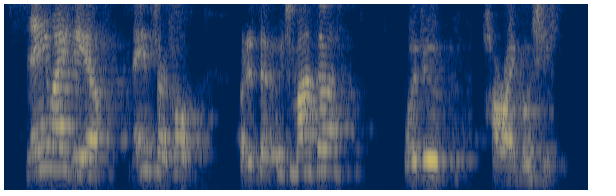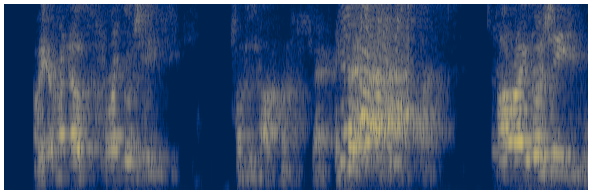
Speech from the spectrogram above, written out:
Same idea, same circle, but instead of uchimata, we'll do haraigoshi. Okay, oh, everyone knows haraigoshi? Haraigoshi,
